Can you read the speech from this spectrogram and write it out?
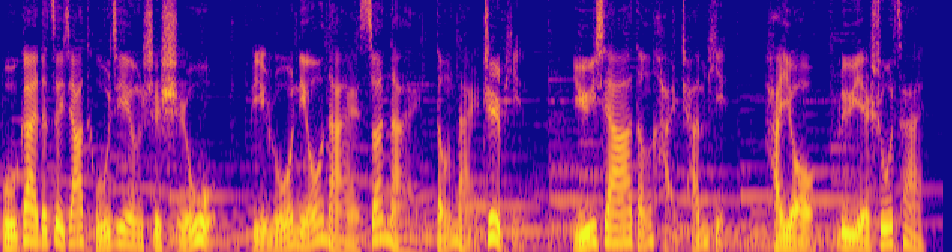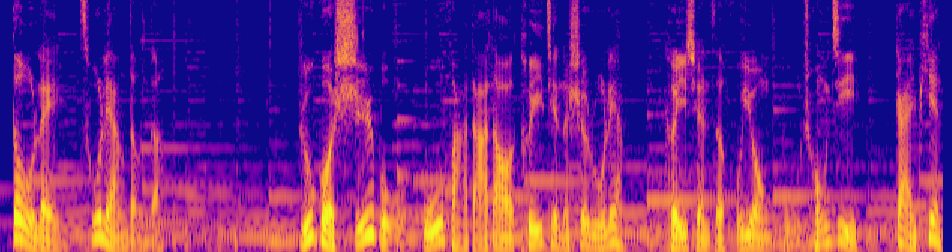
补钙的最佳途径是食物，比如牛奶、酸奶等奶制品、鱼虾等海产品，还有绿叶蔬菜、豆类、粗粮等等。如果食补无法达到推荐的摄入量，可以选择服用补充剂钙片。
